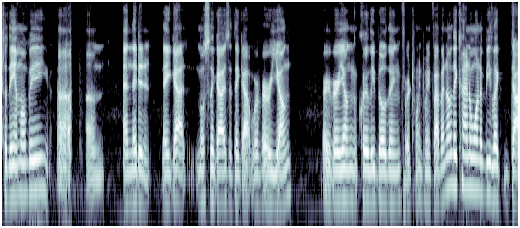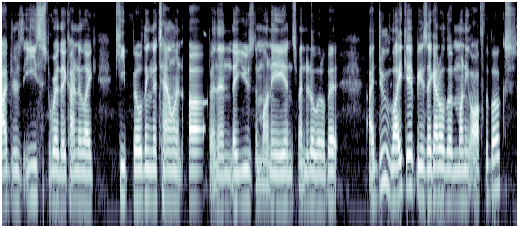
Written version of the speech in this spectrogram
to the MLB, uh, um, and they didn't. They got most of the guys that they got were very young, very very young, clearly building for 2025. I know they kind of want to be like Dodgers East, where they kind of like keep building the talent up and then they use the money and spend it a little bit. I do like it because they got all the money off the books,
